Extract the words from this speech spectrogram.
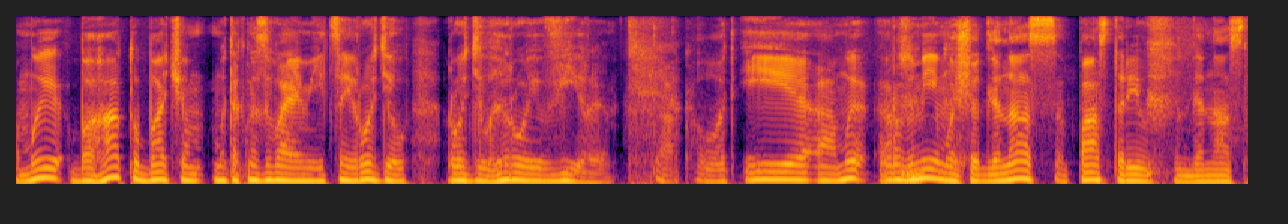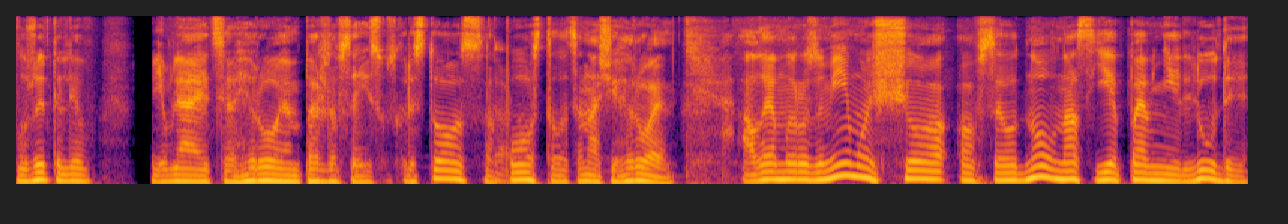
ми багато бачимо, ми так називаємо і цей розділ розділ героїв віри. Так. От і ми розуміємо, що для нас, пасторів, для нас, служителів, являється героєм, перш за все, Ісус Христос, апостоли, це наші герої. Але ми розуміємо, що все одно в нас є певні люди,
